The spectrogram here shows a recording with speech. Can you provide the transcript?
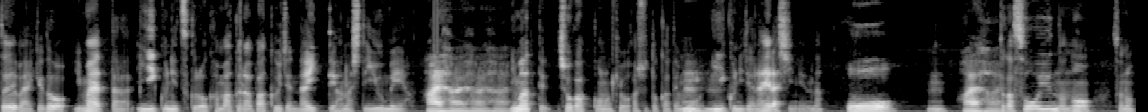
ら例えばやけど今やったらいい国作ろう鎌倉幕府じゃないっていう話で有名やん。はいはいはいはい。今って小学校の教科書とかでもうんうん。いい国じゃないらしいねんな、おおうん、はいはい。だからそういうののその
